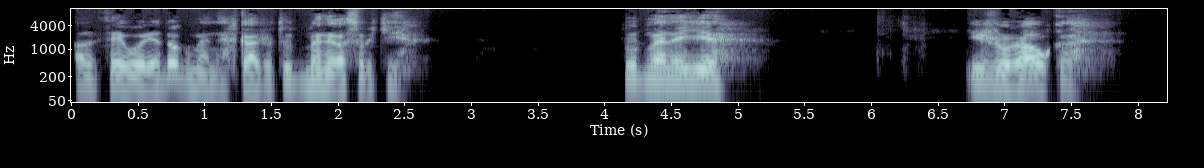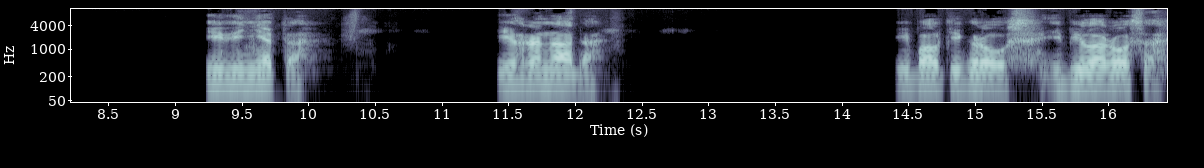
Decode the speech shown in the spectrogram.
Але цей рядок в мене, кажу, тут в мене асорті. Тут в мене є і журавка, і вінета, і гранада, і Baltic Rose, і біла роса.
